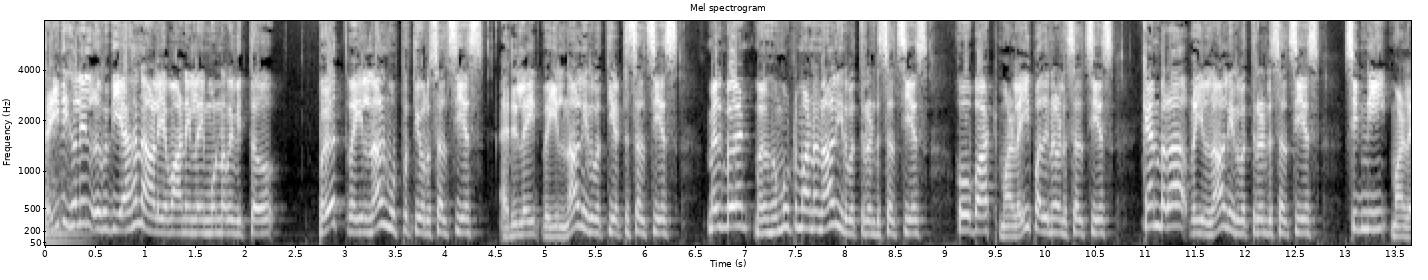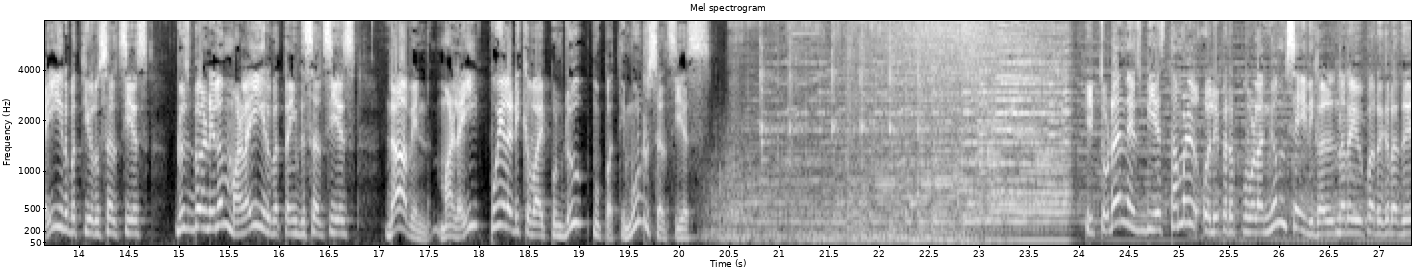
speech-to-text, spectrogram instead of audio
செய்திகளில் இறுதியாக நாளைய வானிலை முன்னறிவித்தோ பெர்த் வெயில் நாள் முப்பத்தி ஒரு செல்சியஸ் அடிலைட் வெயில் நாள் இருபத்தி எட்டு செல்சியஸ் மெல்பர்ன் மிகமூட்டமான நாள் இருபத்தி ரெண்டு செல்சியஸ் ஹோபார்ட் மழை பதினேழு செல்சியஸ் கேன்பரா வெயில் நாள் இருபத்தி ரெண்டு செல்சியஸ் சிட்னி மழை இருபத்தி ஒரு செல்சியஸ் பிரிஸ்பர்னிலும் மழை இருபத்தைந்து செல்சியஸ் டாவின் மழை புயலடிக்க வாய்ப்புண்டு முப்பத்தி மூன்று செல்சியஸ் இத்துடன் எஸ்பிஎஸ் தமிழ் ஒலிபரப்பு வழங்கும் செய்திகள் நிறைவு பெறுகிறது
